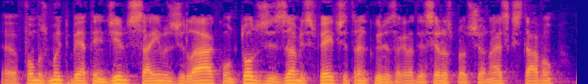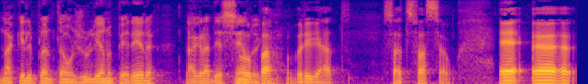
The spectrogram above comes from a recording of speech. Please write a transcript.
Uh, fomos muito bem atendidos, saímos de lá com todos os exames feitos e tranquilos. Agradecer aos profissionais que estavam naquele plantão. Juliano Pereira está agradecendo. Opa, aqui. obrigado. Satisfação. É, é,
